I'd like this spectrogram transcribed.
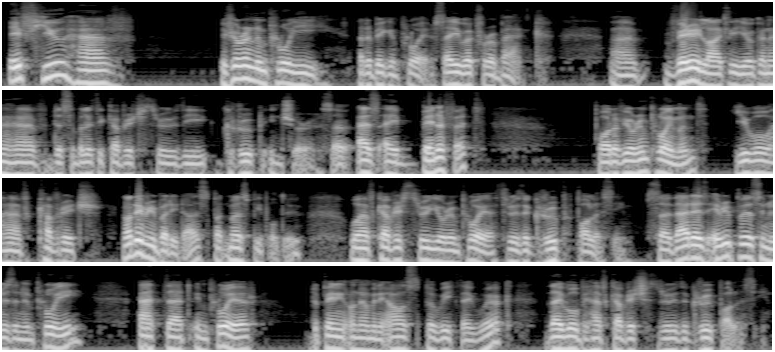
If you have, if you're an employee at a big employer, say you work for a bank, uh, very likely you're going to have disability coverage through the group insurer. So as a benefit, part of your employment, you will have coverage. Not everybody does, but most people do will have coverage through your employer, through the group policy. So that is every person who's an employee at that employer, depending on how many hours per week they work, they will have coverage through the group policy.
